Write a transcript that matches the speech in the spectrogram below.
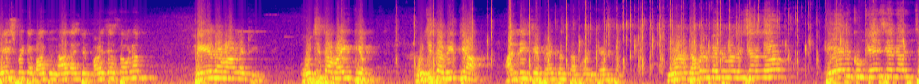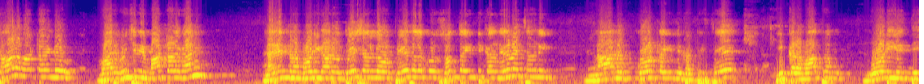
చేసి పెట్టే బాధ్యత నాదని చెప్పి మనం చేస్తా ఉన్నాం. పేదవాళ్ళకి ఉచిత వైద్యం ఉచిత విద్య అందించే ప్రయత్నం తప్పని చేస్తాం. ఇవాళ డబుల్ బెడ్రూమ్ విషయంలో పేరుకు కేసీఆర్ గారు చాలా మాట్లాడు వారి గురించి నేను మాట్లాడగానే నరేంద్ర మోడీ గారు దేశంలో పేదలకు సొంత ఇంటి కళ నెరవేర్చాలని నాలుగు కోట్ల ఇల్లు కట్టిస్తే ఇక్కడ మాత్రం మోడీ ఏంది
